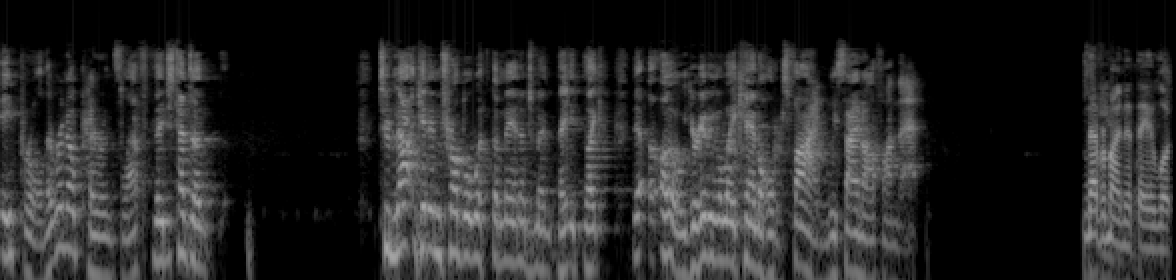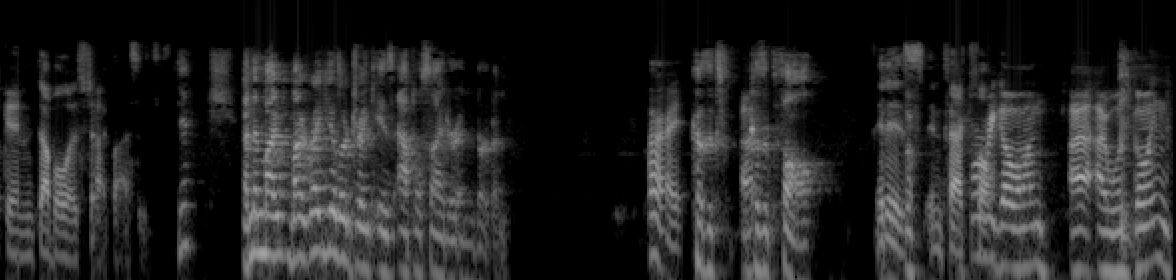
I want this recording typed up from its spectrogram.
April. There were no parents left. They just had to to not get in trouble with the management. They like, they, oh, you're giving away candle holders. Fine, we sign off on that. Never mind that they look in double as shot glasses. Yeah. And then my, my regular drink is apple cider and bourbon. All right. Because it's because uh, it's fall. It is, in fact. Before fall. we go on, I, I was going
